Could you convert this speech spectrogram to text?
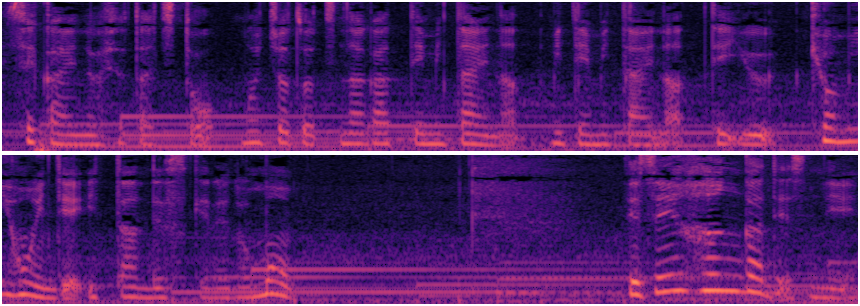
世界の人たちともうちょっとつながってみたいな見てみたいなっていう興味本位で行ったんですけれどもで前半がですね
